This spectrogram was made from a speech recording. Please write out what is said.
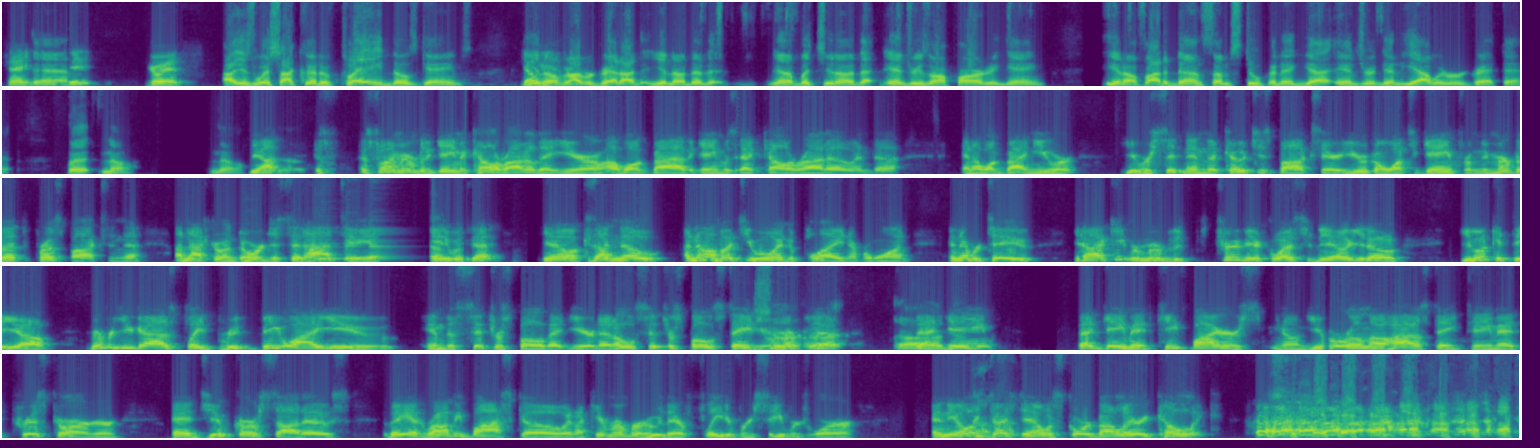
hey, and- go ahead. I just wish I could have played those games. Oh, you know, I regret, I you know that you know, but you know that injuries are part of the game. You know, if I'd have done something stupid and got injured, then yeah, I would regret that. But no, no. Yeah, no. that's, that's why I remember the game at Colorado that year. I walked by. The game was at Colorado, and uh, and I walked by, and you were you were sitting in the coach's box there. You were going to watch a game from. Remember that the press box, and uh, I knocked on the door, just said hi to you, and it was that you know because I know I know how much you wanted to play. Number one, and number two, you know I keep remember the trivia question. You know, you know, you look at the. Uh, remember you guys played BYU in the Citrus Bowl that year, in that old Citrus Bowl stadium. Sure, remember that? Uh, that game that game had Keith Byars. You know, you were on the Ohio State team. Had Cris Carter, had Jim Karsatos. They had Robbie Bosco, and I can't remember who their fleet of receivers were. And the only touchdown was scored by Larry Kolic. Oh,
